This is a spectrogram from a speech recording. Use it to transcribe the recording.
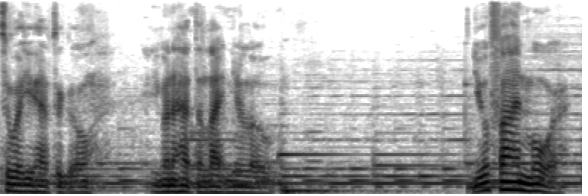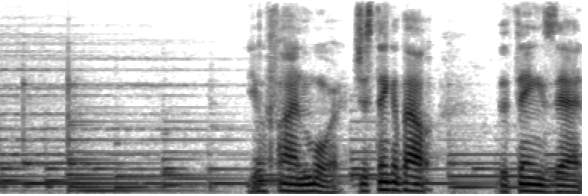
to where you have to go, you're going to have to lighten your load. You'll find more. You'll find more. Just think about the things that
